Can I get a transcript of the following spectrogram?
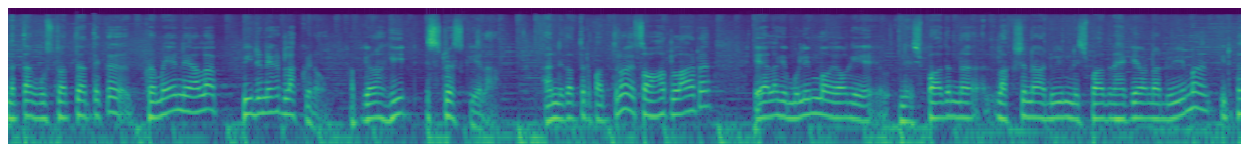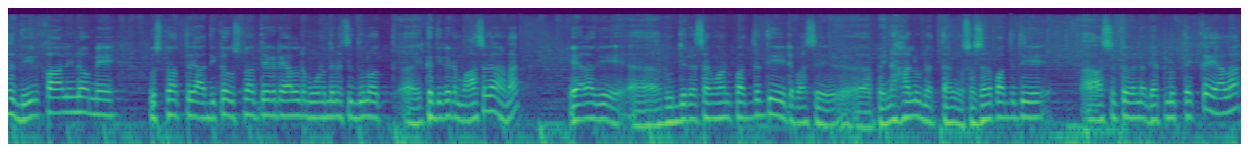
නැතන් උෂ්නත්වයත් එක ක්‍රමයෙන් යාලා පීඩනයකට ලක් වෙනවා. අපි ගෙන හිට ස්ට්‍රෙස් කියලා. අන්න තත්වට පත්වන සහහටලාට එයාලගේ මුලින්ම ඔයගේ නිෂ්පාදන ලක්ෂණ අඩුවීම නිෂ්පාදන හැකවන්න අඩුවීම ඉට පස දීර්කාලිනවා මේ උස්නත්වය අධික උස්නත්යකට යාලට මුණදන සිදුනොත් එක දිකට මාසගානක් එයාලගේ රුද්ධිර සංවන් පද්ධතිය ඊට පස්සේ පෙනහලු නැත්තං සොසන පද්ධතිය ආශත වන ගැටලුත් එක්ක යාලා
